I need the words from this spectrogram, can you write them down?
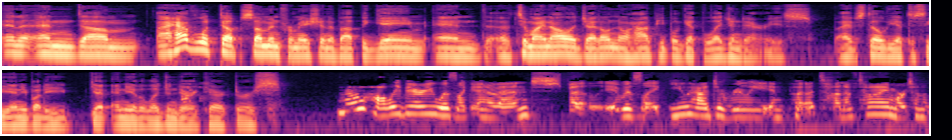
and and um, I have looked up some information about the game, and uh, to my knowledge, I don't know how people get the legendaries. I have still yet to see anybody get any of the legendary characters. Hollyberry was like an event, but it was like you had to really input a ton of time or a ton of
